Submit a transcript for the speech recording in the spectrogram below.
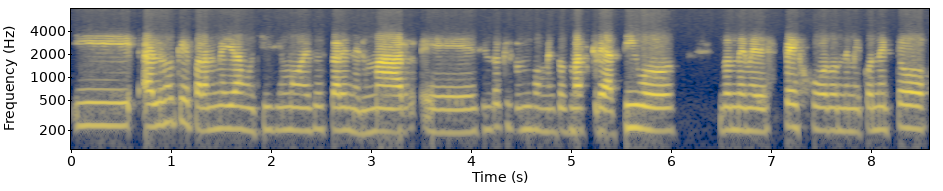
Y algo que para mí me ayuda muchísimo es estar en el mar. Eh, siento que son momentos más creativos, donde me despejo, donde me conecto,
